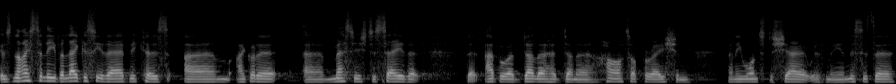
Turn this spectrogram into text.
It was nice to leave a legacy there because um, I got a, a, message to say that, that Abu Abdullah had done a heart operation and he wanted to share it with me. And this is the,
